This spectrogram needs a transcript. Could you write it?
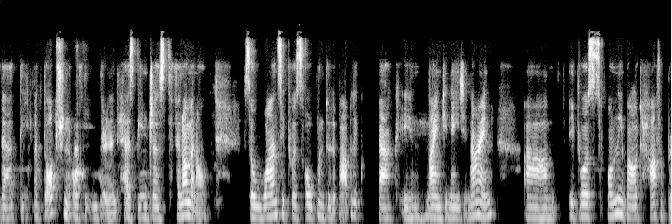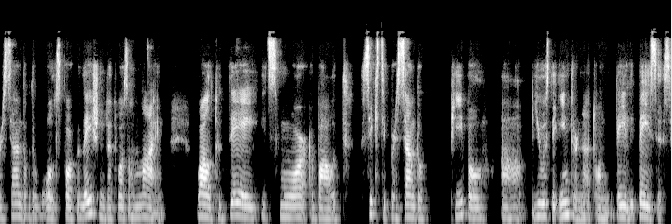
that the adoption of the internet has been just phenomenal. So, once it was open to the public back in 1989, um, it was only about half a percent of the world's population that was online while today it's more about 60% of people uh, use the internet on daily basis.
